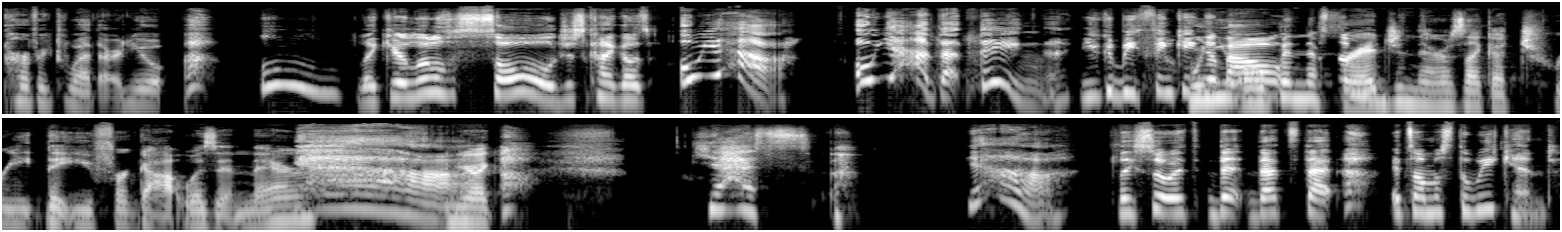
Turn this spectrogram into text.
perfect weather and you go, ooh, like your little soul just kind of goes, oh yeah, oh yeah, that thing. You could be thinking when about. you open the some- fridge and there's like a treat that you forgot was in there, Yeah. and you're like, oh, yes, yeah. Like so it's that that's that it's almost the weekend.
